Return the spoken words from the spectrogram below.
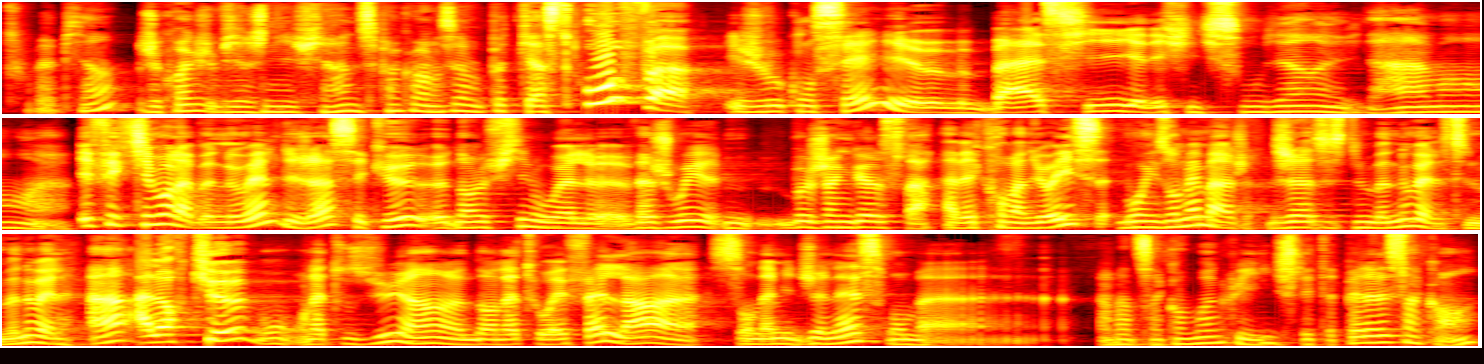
Tout va bien. Je crois que Virginie Fira ne s'est pas encore lancée dans le podcast. Ouf Et je vous conseille, euh, bah si, il y a des films qui sont bien, évidemment. Effectivement, la bonne nouvelle, déjà, c'est que euh, dans le film où elle euh, va jouer euh, Bojangles, là, avec Romain Duris, bon, ils ont le même âge. Déjà, c'est une bonne nouvelle, c'est une bonne nouvelle. Hein Alors que, bon, on l'a tous vu, hein, dans la Tour Eiffel, là, euh, son ami de jeunesse, bon, bah, a 25 ans de moins que lui. Il se l'est tapé, elle avait 5 ans. hein.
